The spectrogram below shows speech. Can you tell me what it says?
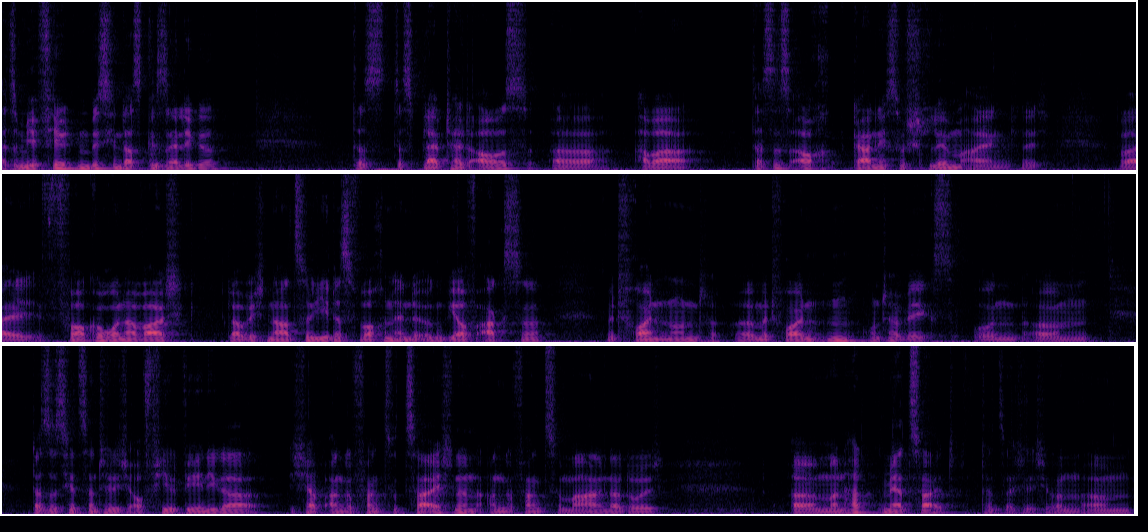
also mir fehlt ein bisschen das Gesellige. Das, das bleibt halt aus. Äh, aber das ist auch gar nicht so schlimm eigentlich. Weil vor Corona war ich, glaube ich, nahezu jedes Wochenende irgendwie auf Achse mit Freunden und äh, mit Freunden unterwegs. Und ähm, das ist jetzt natürlich auch viel weniger. Ich habe angefangen zu zeichnen, angefangen zu malen dadurch. Äh, man hat mehr Zeit tatsächlich. Und ähm,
